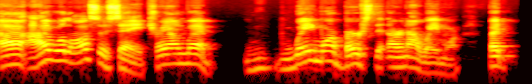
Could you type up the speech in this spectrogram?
Uh, I will also say Treyaun Webb way more burst than or not way more but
